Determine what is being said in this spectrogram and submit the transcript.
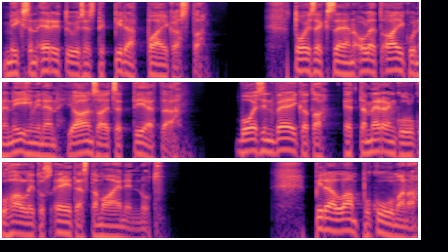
miksen erityisesti pidä paikasta. Toisekseen olet aikuinen ihminen ja ansaitset tietää. Voisin veikata, että merenkulkuhallitus ei tästä maininnut. Pidä lamppu kuumana.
